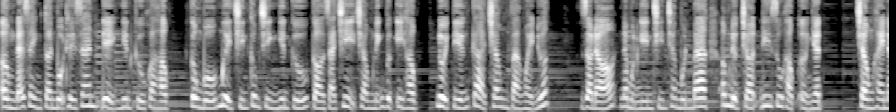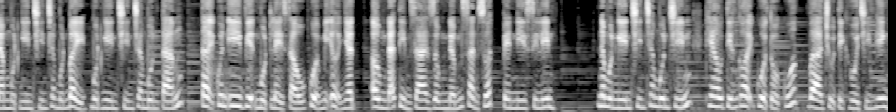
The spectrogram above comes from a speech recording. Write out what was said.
ông đã dành toàn bộ thời gian để nghiên cứu khoa học, công bố 19 công trình nghiên cứu có giá trị trong lĩnh vực y học, nổi tiếng cả trong và ngoài nước. Do đó, năm 1943, ông được chọn đi du học ở Nhật. Trong hai năm 1947-1948, tại quân y Viện 106 của Mỹ ở Nhật, ông đã tìm ra giống nấm sản xuất penicillin. Năm 1949, theo tiếng gọi của Tổ quốc và Chủ tịch Hồ Chí Minh,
